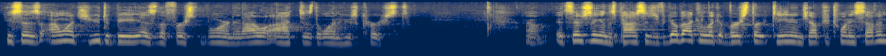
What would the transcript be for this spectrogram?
He says, I want you to be as the firstborn, and I will act as the one who's cursed. Now, it's interesting in this passage, if you go back and look at verse 13 in chapter 27,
